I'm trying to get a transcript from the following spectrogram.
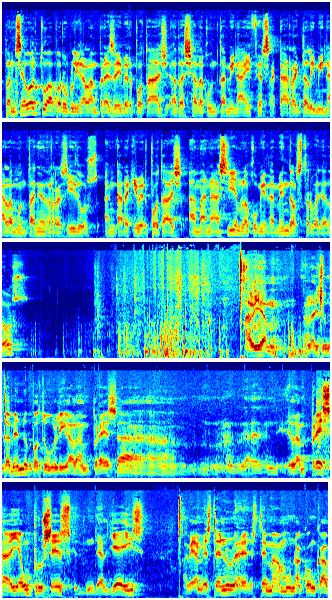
penseu actuar per obligar l'empresa Iberpotage a deixar de contaminar i fer-se càrrec d'eliminar la muntanya de residus, encara que Iberpotage amenaci amb l'acomiadament dels treballadors? Aviam, l'Ajuntament no pot obligar l'empresa... L'empresa hi ha un procés de lleis, aviam, estem, estem en una conca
